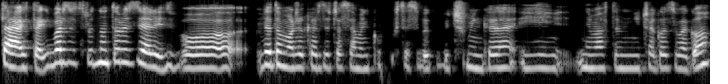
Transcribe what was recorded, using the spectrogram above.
Tak, tak. Bardzo trudno to rozdzielić, bo wiadomo, że każdy czasami chce sobie kupić szminkę i nie ma w tym niczego złego.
